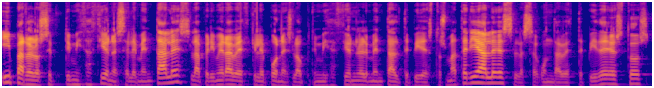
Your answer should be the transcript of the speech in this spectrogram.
Y para las optimizaciones elementales, la primera vez que le pones la optimización elemental te pide estos materiales, la segunda vez te pide estos,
